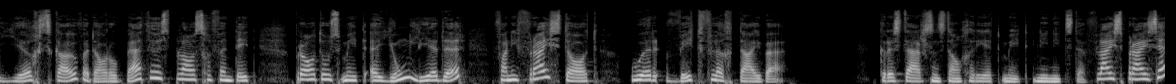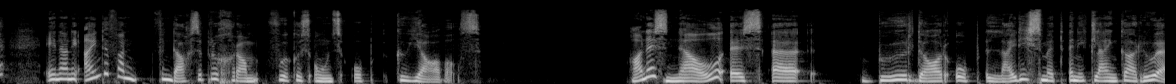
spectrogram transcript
jeugskou wat daar op Bathurst plaasgevind het, praat ons met 'n jong leier van die Vrystaat oor wetvlugduwe. Christersen staan gereed met die nuutste vleispryse en aan die einde van vandag se program fokus ons op koejawels. Hannes Nel is 'n boer daar op Ladysmith in die Klein Karoo.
